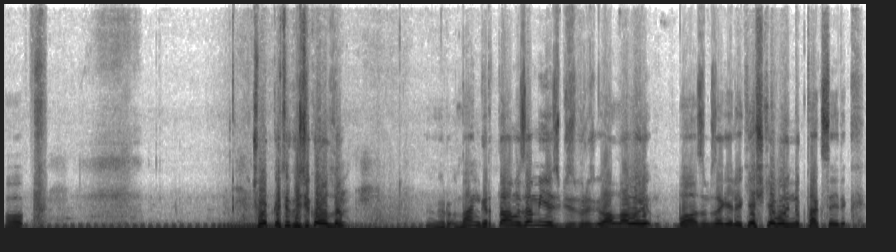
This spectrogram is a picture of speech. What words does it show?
Hop. Çok kötü gıcık oldum. Lan gırtlağımıza mı yiyoruz biz bunu? Vallahi boğazımıza geliyor. Keşke boynluk taksaydık.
